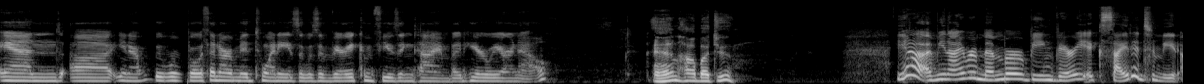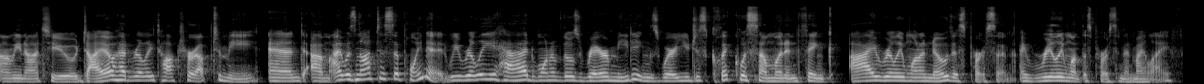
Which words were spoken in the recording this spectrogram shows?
And, uh, you know, we were both in our mid 20s. It was a very confusing time, but here we are now. And how about you? Yeah, I mean, I remember being very excited to meet Aminatou. Dayo had really talked her up to me, and um, I was not disappointed. We really had one of those rare meetings where you just click with someone and think, I really want to know this person. I really want this person in my life.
